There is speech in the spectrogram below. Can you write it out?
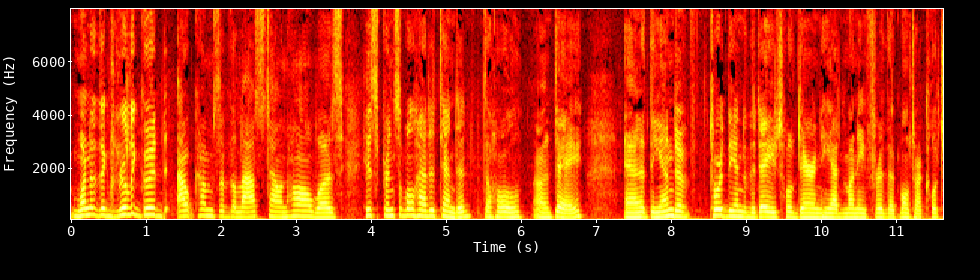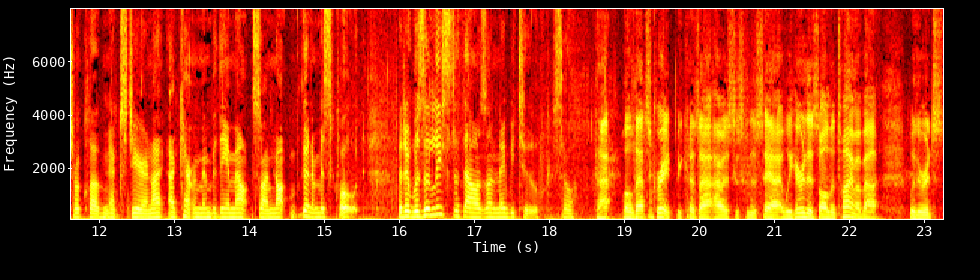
one of the really good outcomes of the last town hall was his principal had attended the whole uh, day, and at the end of toward the end of the day, he told Darren he had money for the multicultural club next year, and I, I can't remember the amount, so I'm not going to misquote, but it was at least a thousand, maybe two. So that, well, that's great because I, I was just going to say I, we hear this all the time about whether it's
